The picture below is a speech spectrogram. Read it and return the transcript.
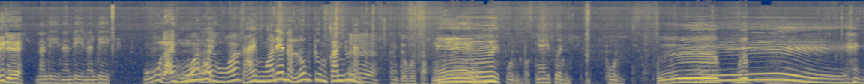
นี่เด้นั่นดีนั่นดีนั่นดีอู้หลายหัวโอ้หยลายหัวสายหัวเด่นน่ะลงจุ่มกันอยู่นั่นเออใครตัวประจักนี่เอ้ยปุ่นบักใหญ่เพิ่นปุ่นบึบบึบเอ้ย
